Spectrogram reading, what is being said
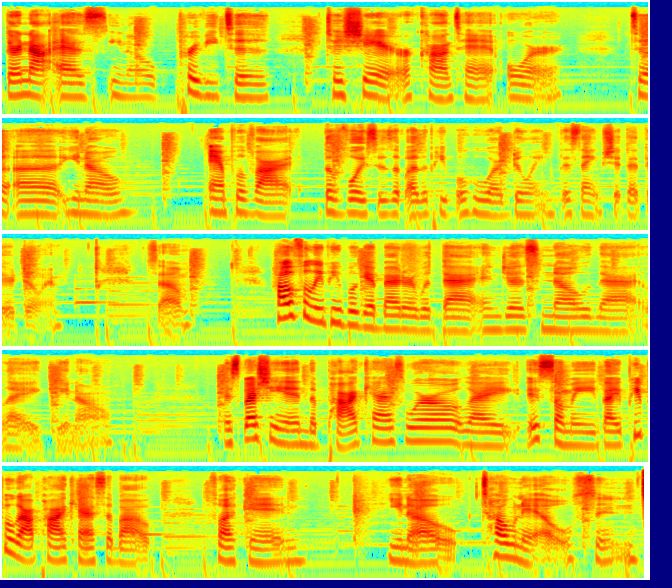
They're not as you know privy to to share content or to uh you know amplify the voices of other people who are doing the same shit that they're doing. So hopefully people get better with that and just know that like, you know, especially in the podcast world, like it's so many like people got podcasts about fucking, you know, toenails and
